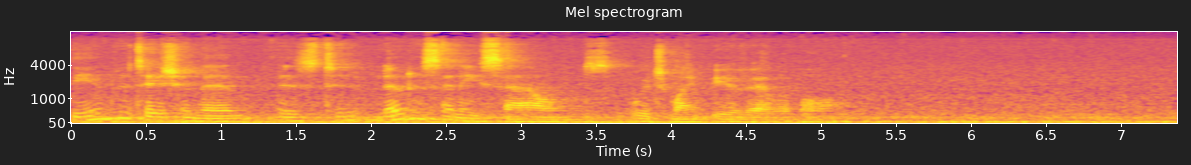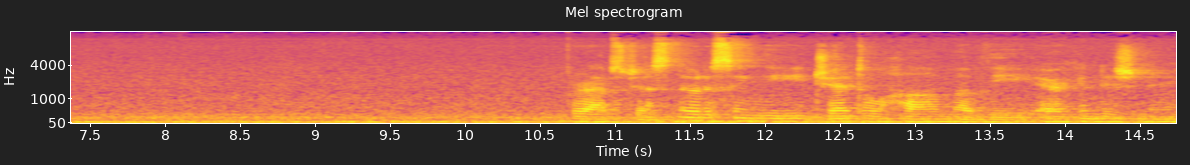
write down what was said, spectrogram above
The invitation then is to notice any sounds which might be available. Perhaps just noticing the gentle hum of the air conditioning.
